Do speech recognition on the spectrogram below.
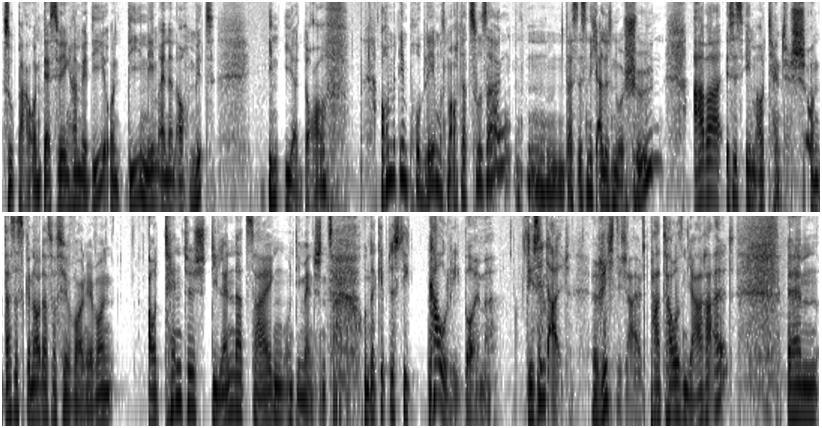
Super. Und deswegen haben wir die und die nehmen einen dann auch mit in ihr Dorf. Auch mit dem Problem, muss man auch dazu sagen, das ist nicht alles nur schön, aber es ist eben authentisch. Und das ist genau das, was wir wollen. Wir wollen authentisch die Länder zeigen und die Menschen zeigen. Und da gibt es die Kauri-Bäume. Die sind ja, alt. Richtig alt, paar tausend Jahre alt. Ähm,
